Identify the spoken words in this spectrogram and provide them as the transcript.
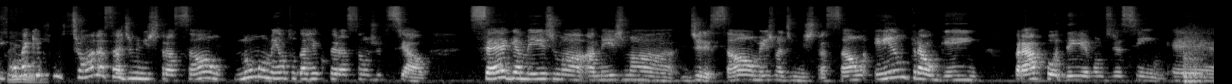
E como é que funciona essa administração no momento da recuperação judicial? Segue a mesma, a mesma direção, a mesma administração? Entra alguém para poder, vamos dizer assim, é,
